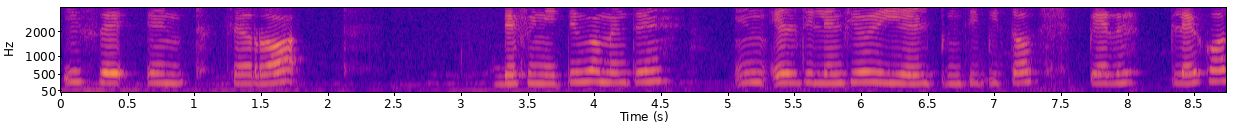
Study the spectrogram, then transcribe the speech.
y se encerró definitivamente en el silencio y el principito perplejo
